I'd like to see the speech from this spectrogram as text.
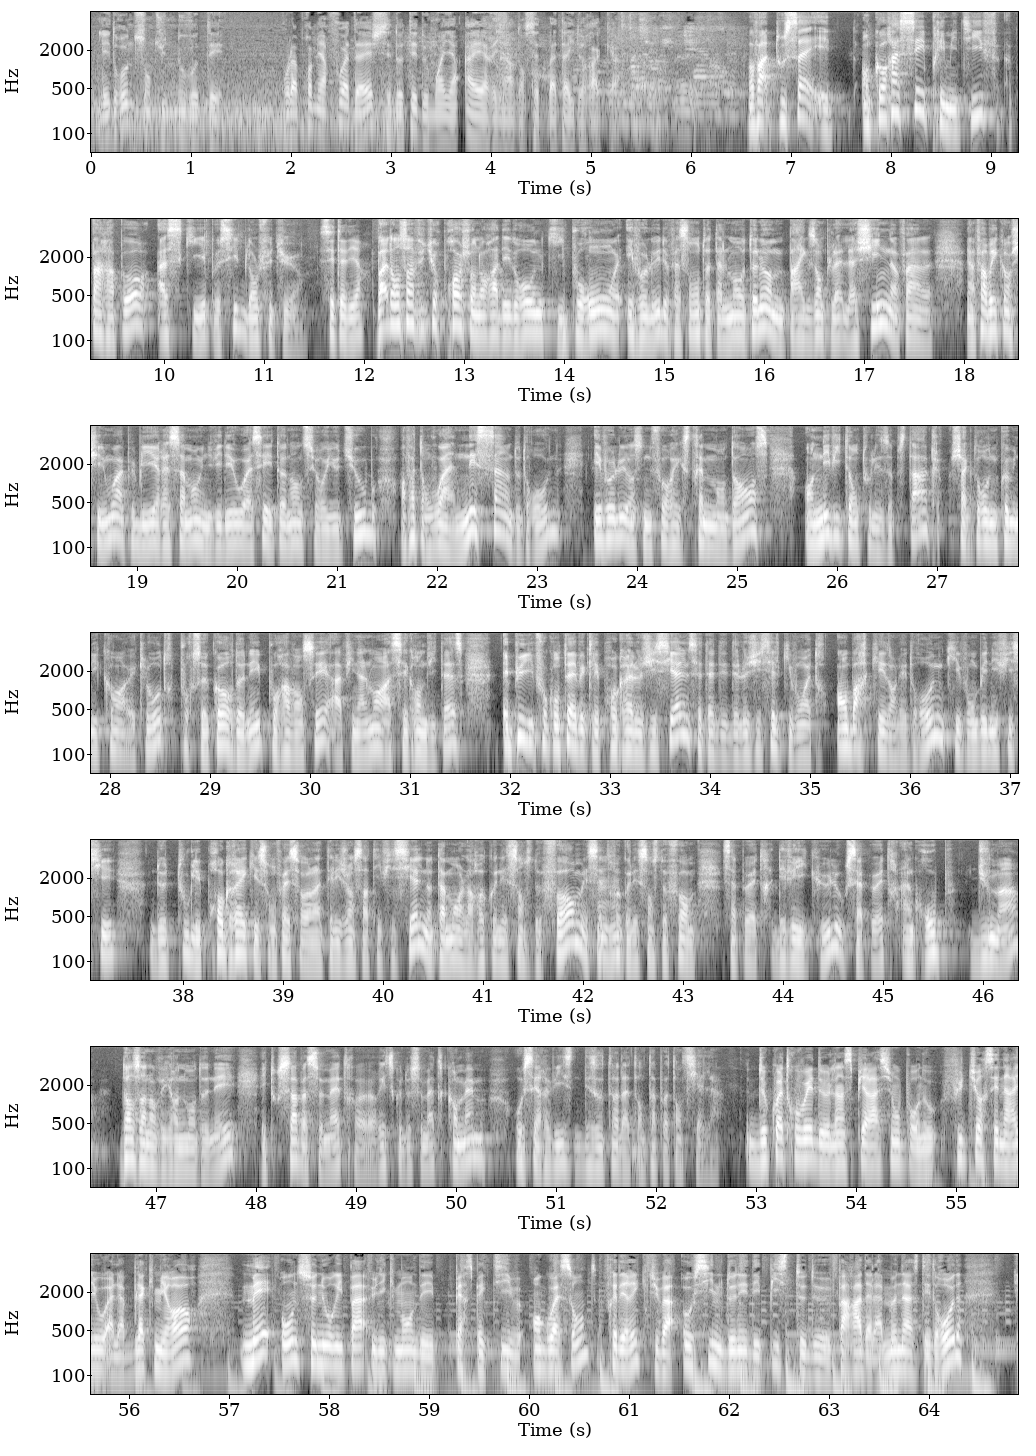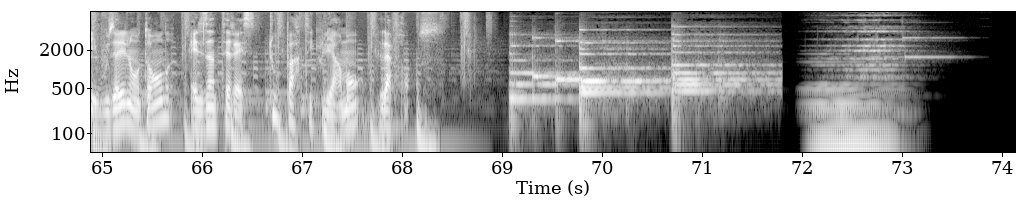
Les drones sont une nouveauté. Pour la première fois, Daesh s'est doté de moyens aériens dans cette bataille de Raqqa. Enfin, tout ça est encore assez primitif par rapport à ce qui est possible dans le futur. C'est-à-dire bah, Dans un futur proche, on aura des drones qui pourront évoluer de façon totalement autonome. Par exemple, la Chine, enfin, un fabricant chinois a publié récemment une vidéo assez étonnante sur YouTube. En fait, on voit un essaim de drones évoluer dans une forêt extrêmement dense en évitant tous les obstacles, chaque drone communiquant avec l'autre pour se coordonner, pour avancer à finalement assez grande vitesse. Et puis, il faut compter avec les progrès logiciels, c'est-à-dire des logiciels qui vont être embarqués dans les drones, qui vont bénéficier de tous les progrès qui sont faits sur l'intelligence artificielle, notamment la reconnaissance de forme. Et cette mmh. reconnaissance de forme, ça peut être des véhicules ou ça peut être un groupe d'humains dans un environnement donné. Et tout ça va se mettre, euh, risque de se mettre quand même au service des auteurs d'attentats potentiels. De quoi trouver de l'inspiration pour nos futurs scénarios à la Black Mirror, mais on ne se nourrit pas uniquement des perspectives angoissantes. Frédéric, tu vas aussi nous donner des pistes de parade à la menace des drones, et vous allez l'entendre, elles intéressent tout particulièrement la France.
